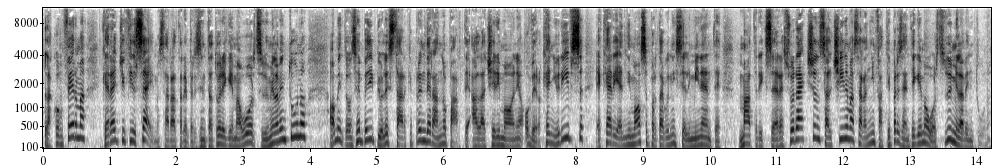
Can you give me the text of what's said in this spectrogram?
La conferma che Reggie Fils-Aime sarà tra i presentatori Game Awards 2021 aumentano sempre di più le star che prenderanno parte alla cerimonia, ovvero Kenny Reeves e Carrie Andy Moss, protagonisti dell'imminente Matrix Resurrections, al cinema saranno infatti presenti ai Game Awards 2021.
